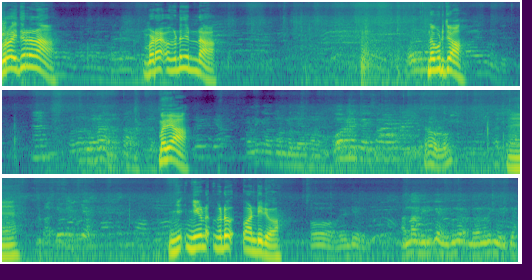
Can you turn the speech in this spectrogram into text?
ബ്രോ ഇതിടണാ ഇവിടെ അങ്ങോട്ട് നിട്ടുണ്ടാ എന്നാ പിടിച്ചോ? മതിയാ? ഏ ഇങ്ങോട്ട് വണ്ടി വരുമോ എന്നാ വിരിക്കാം ഇതിന് വേണമെങ്കിൽ വിരിക്കാം.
